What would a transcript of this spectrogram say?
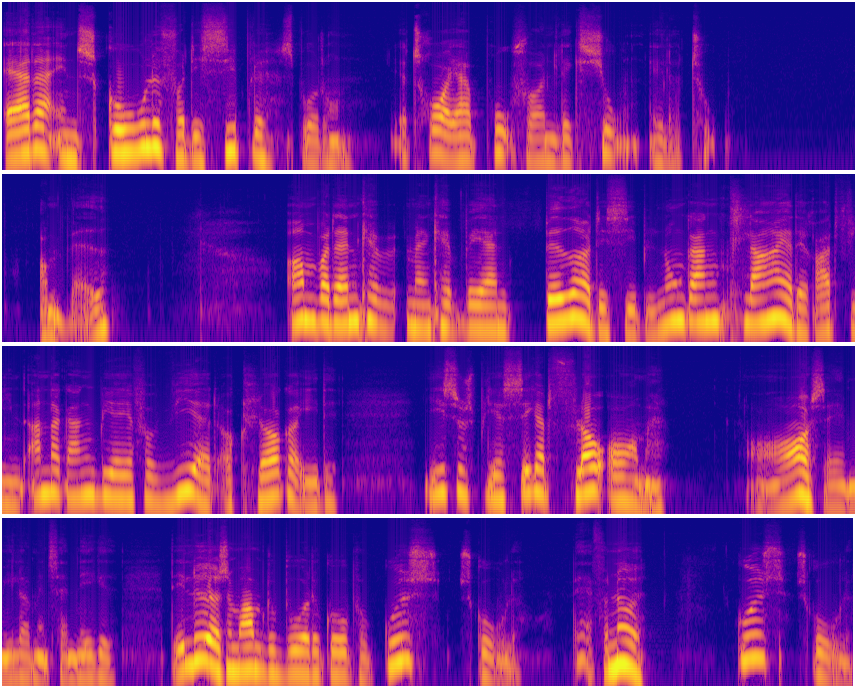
Er der en skole for disciple, spurgte hun. Jeg tror, jeg har brug for en lektion eller to. Om hvad? Om hvordan kan, man kan være en bedre disciple. Nogle gange klarer jeg det ret fint, andre gange bliver jeg forvirret og klokker i det. Jesus bliver sikkert flov over mig. Åh, sagde Miller, mens han nikkede. Det lyder som om, du burde gå på Guds skole. Hvad for noget? Guds skole.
